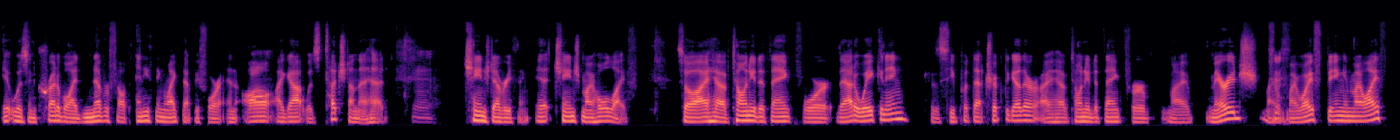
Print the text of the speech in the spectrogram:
It was incredible. I'd never felt anything like that before. And all Wow. I got was touched on the head Hmm. changed everything. It changed my whole life. So I have Tony to thank for that awakening because he put that trip together. I have Tony to thank for my marriage, my, my wife being in my life.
